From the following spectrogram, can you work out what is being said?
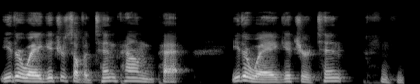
Either way, get yourself a 10 pound pack. Either way, get your 10,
